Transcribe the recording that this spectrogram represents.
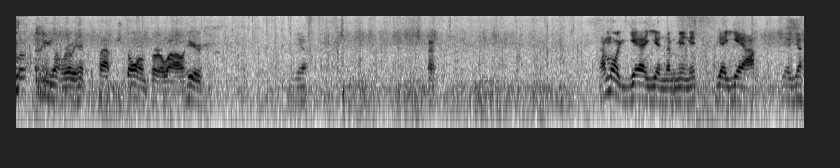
you don't really have to fight the storm for a while here. Yeah. I'm gonna yeah you in a minute. Yeah, yeah. Yeah. Yeah.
